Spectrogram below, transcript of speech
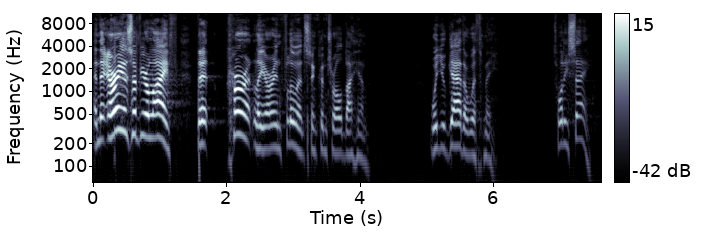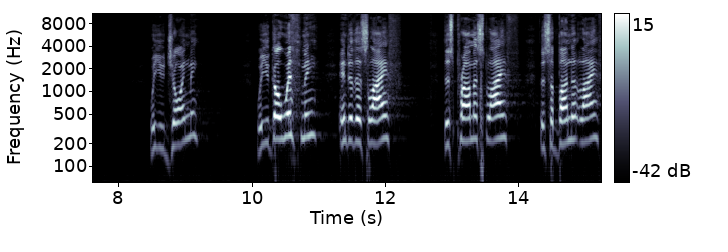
and the areas of your life that currently are influenced and controlled by him. Will you gather with me? That's what he's saying. Will you join me? Will you go with me into this life, this promised life, this abundant life?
